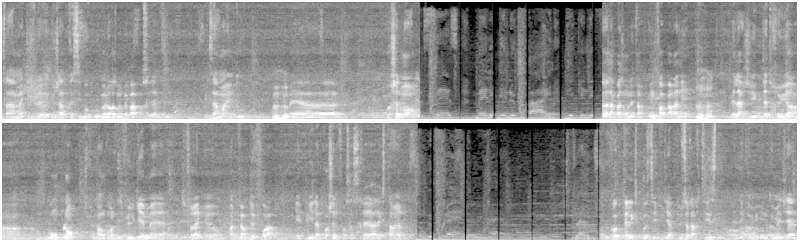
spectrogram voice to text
C'est un mec que j'apprécie beaucoup. Malheureusement, il ne peut pas parce qu'il a des examens et tout. Mhm. Mais euh, prochainement. À la base, on voulait faire une fois par année. Mhm. Mais là, j'ai peut-être eu un, bon plan. Je ne peux pas encore le divulguer, mais il ferait qu'on pourra le faire deux fois. Et puis la prochaine fois, ça serait à l'extérieur. Cocktail explosif, il y a plusieurs artistes, il y a des comédiennes,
